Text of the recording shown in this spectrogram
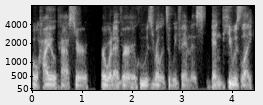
Ohio pastor or whatever who was relatively famous, and he was like,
